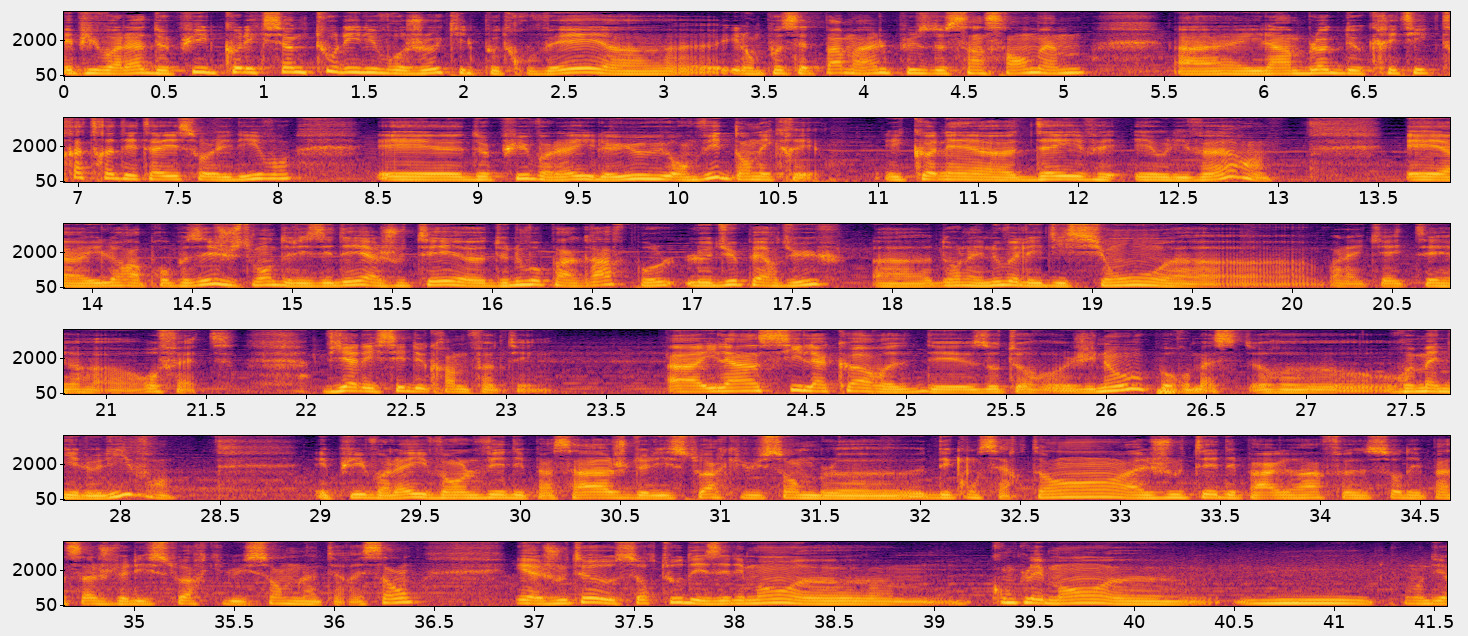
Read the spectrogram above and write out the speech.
Et puis voilà, depuis il collectionne tous les livres-jeux qu'il peut trouver. Euh, il en possède pas mal, plus de 500 même. Euh, il a un blog de critiques très très détaillé sur les livres. Et depuis voilà, il a eu envie d'en écrire. Il connaît euh, Dave et Oliver. Et il leur a proposé justement de les aider à ajouter de nouveaux paragraphes pour Le Dieu perdu dans la nouvelle édition voilà, qui a été refaite via les sites de crowdfunding. il a ainsi l'accord des auteurs originaux pour remanier le livre. Et puis voilà, il va enlever des passages de l'histoire qui lui semblent euh, déconcertants, ajouter des paragraphes euh, sur des passages de l'histoire qui lui semblent intéressants, et ajouter euh, surtout des éléments compléments,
